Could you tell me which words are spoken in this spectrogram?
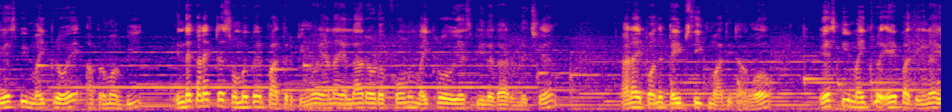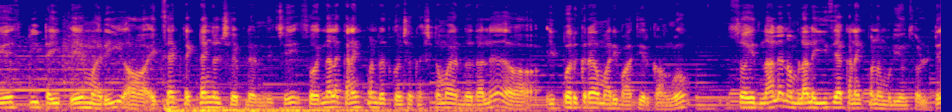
யூஎஸ்பி மைக்ரோவே அப்புறமா பி இந்த கனெக்டர்ஸ் ரொம்ப பேர் பார்த்துருப்பீங்க. ஏன்னா எல்லாரோட ஃபோனும் மைக்ரோ யூஎஸ்பியில் தான் இருந்துச்சு. ஆனால் இப்போ வந்து டைப் சிக்கு மாற்றிட்டாங்க யூஎஸ்பி மைக்ரோ ஏ பார்த்தீங்கன்னா யூஎஸ்பி டைப் ஏ மாதிரி எக்ஸாக்ட் ரெக்டாங்கிள் ஷேப்பில் இருந்துச்சு. ஸோ இதனால் கனெக்ட் பண்ணுறது கொஞ்சம் கஷ்டமாக இருந்ததால் இப்போ இருக்கிற மாதிரி மாற்றிருக்காங்க ஸோ இதனால நம்மளால் ஈஸியாக கனெக்ட் பண்ண முடியும்னு சொல்லிட்டு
